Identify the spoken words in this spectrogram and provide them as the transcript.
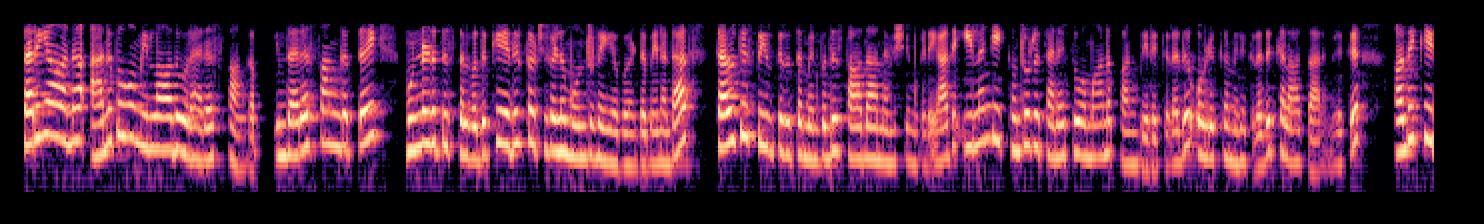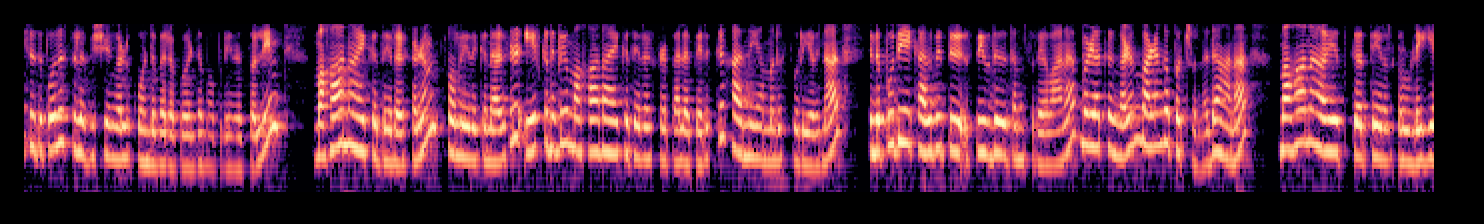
சரியான அனுபவம் இல்லாத ஒரு அரசாங்கம். இந்த அரசாங்கத்தை முன்னெடுத்து செல்வதற்கு எதிர்கட்சிகளும் ஒன்றிணைய வேண்டும். ஏனென்றால் கல்வி சீர்திருத்தம் என்பது சாதாரண விஷயம் கிடையாது. இலங்கைக்கென்று ஒரு தனித்துவமான பண்பு இருக்கிறது ஒழுக்கம் இருக்கிறது. கலாச்சாரம் இருக்கு. அதுக்கேற்றது போல சில விஷயங்கள் கொண்டு வர வேண்டும் அப்படின்னு சொல்லி மகாநாயக்க தேரர்களும் சொல்லியிருக்கிறார்கள். ஏற்கனவே மகாநாயக்க தேரர்கள் பல பேருக்கு ஹனி அமரு சூரியவினால் இந்த புதிய கல்வி சீர்திருத்தம் சுரியவான விளக்கங்களும் வழங்கப்பட்டிருந்தது. ஆனால் மகாநாயக்க தேரர்களுடைய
